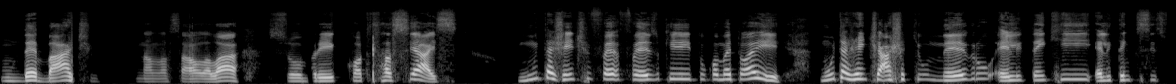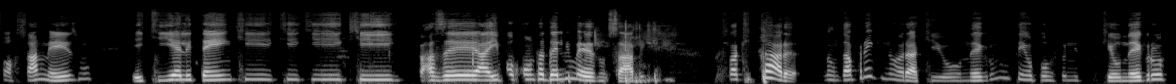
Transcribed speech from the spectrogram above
um debate na nossa aula lá sobre cotas raciais. Muita gente fe- fez o que tu comentou aí. Muita gente acha que o negro ele tem que ele tem que se esforçar mesmo e que ele tem que, que, que, que fazer aí por conta dele mesmo, sabe? Só que, cara, não dá pra ignorar que o negro não tem oportunidade, que o negro,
